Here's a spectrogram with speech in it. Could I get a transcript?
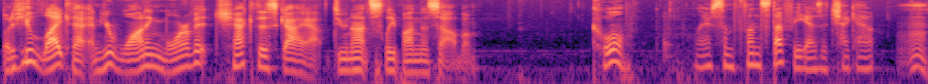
But if you like that and you're wanting more of it, check this guy out. Do not sleep on this album. Cool. Well, there's some fun stuff for you guys to check out. Mm.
